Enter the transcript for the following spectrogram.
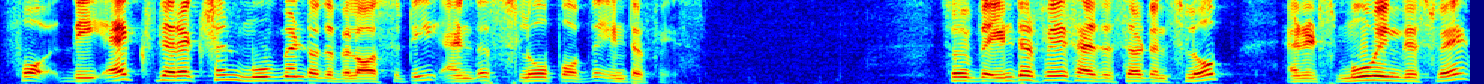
for the x direction movement of the velocity and the slope of the interface. So, if the interface has a certain slope and it is moving this way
